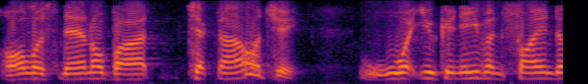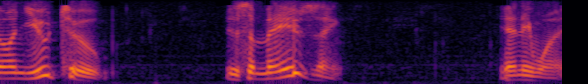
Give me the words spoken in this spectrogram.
all this nanobot technology. What you can even find on YouTube is amazing. Anyway,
